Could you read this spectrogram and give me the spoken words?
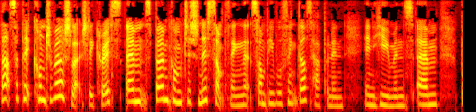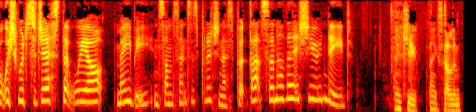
That's a bit controversial, actually, Chris. Um, sperm competition is something that some people think does happen in in humans, um, but which would suggest that we are maybe, in some senses, polygynous. But that's another issue indeed. Thank you. Thanks, Helen.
